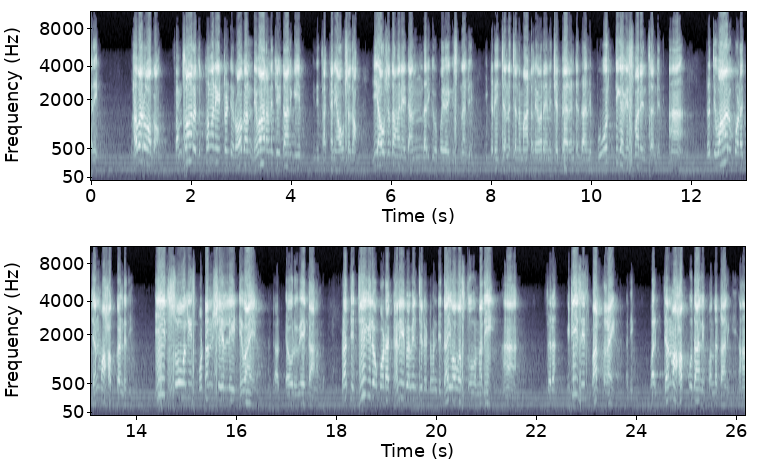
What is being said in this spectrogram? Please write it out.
అది. భవరోగం. సంసార దుఃఖం అనేటువంటి రోగం నివారణ చేయడానికి ఇది చక్కని ఔషధం. ఈ ఔషధం అనేది అందరికీ ఉపయోగిస్తుందండి. ఇక్కడ ఈ చిన్న చిన్న మాటలు ఎవరైనా చెప్పారంటే దాన్ని పూర్తిగా విస్మరించండి. ప్రతి వారు కూడా జన్మ హక్కు అండి ఇది ఈ సోల్ ఈస్ పొటెన్షియల్లీ డివైన్ అంటారు ఎవరు వివేకానంద. ప్రతి జీవిలో కూడా ఘనీభవించినటువంటి దైవ వస్తువు ఉన్నది. ఆ సరే ఇట్ ఈస్ ఇస్ బర్త్ రైట్ అది. వారికి జన్మ హక్కు దాన్ని పొందటానికి. ఆ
